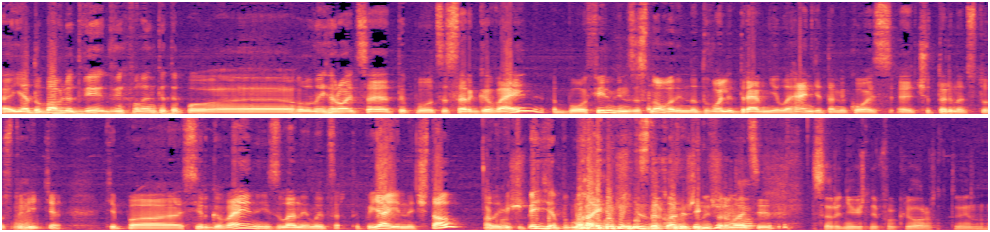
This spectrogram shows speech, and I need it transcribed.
Е, Я добавлю дві дві хвилинки. Типу, е, головний герой це, типу, це сер Гевейн, бо фільм він заснований на доволі древній легенді, там якогось е, 14 століття. Типу, Сір Гевейн і Зелений лицар. Типу, я її не читав, але Також- Вікіпедія допомагає також- мені знаходити інформацію. Середньовічний фольклор, він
